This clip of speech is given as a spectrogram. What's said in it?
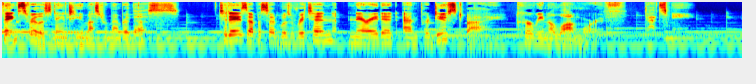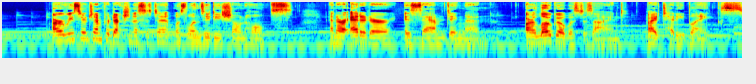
Thanks for listening to You Must Remember This. Today's episode was written, narrated, and produced by Karina Longworth. That's me. Our research and production assistant was Lindsay D. Schoenholtz, and our editor is Sam Dingman. Our logo was designed by Teddy Blanks.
